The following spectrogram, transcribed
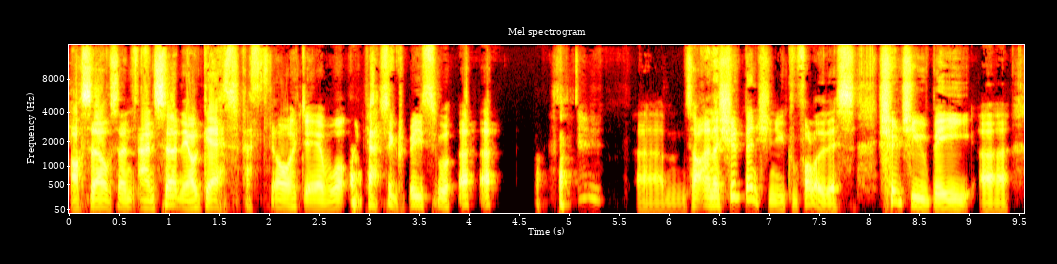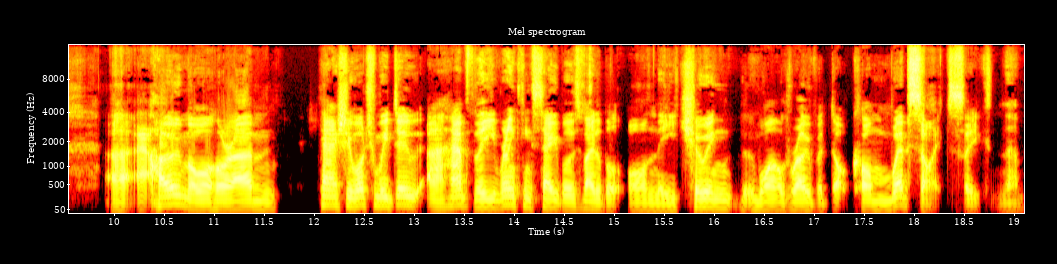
ourselves and, and certainly our guests have no idea what the categories were. um, so, and I should mention you can follow this should you be uh, uh, at home or, or um, casually watching. We do uh, have the rankings table is available on the chewingthewildrover.com website, so you can um,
